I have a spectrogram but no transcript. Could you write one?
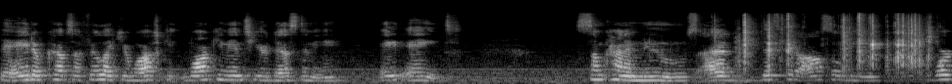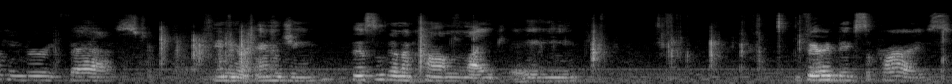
the Eight of Cups. I feel like you're walking walking into your destiny. Eight, eight. Some kind of news. I, this could also be working very fast in your energy. This is going to come like a very big surprise.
